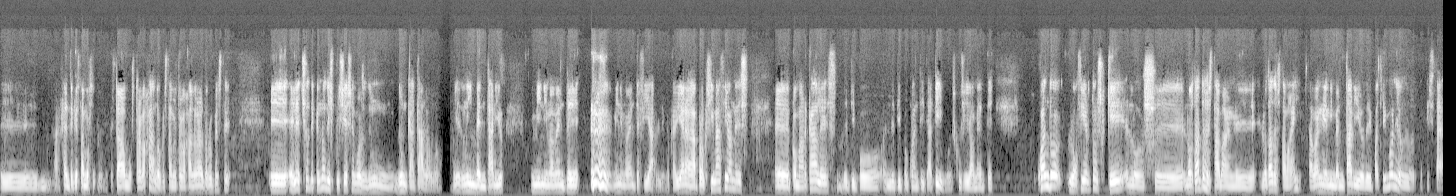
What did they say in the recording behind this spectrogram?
eh, a gente que, estamos, estábamos trabajando, que estamos trabajando en arte rupestre, eh, el hecho de que no dispusiésemos de un, de un catálogo, de un inventario mínimamente mínimamente fiable. Lo que había eran aproximaciones eh, comarcales de tipo, de tipo cuantitativo exclusivamente. Cuando lo cierto es que los, eh, los, datos estaban, eh, los datos estaban ahí, estaban en el inventario de patrimonio que, está,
